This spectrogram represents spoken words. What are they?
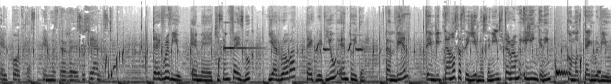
el podcast, en nuestras redes sociales. TechReview MX en Facebook y arroba TechReview en Twitter. También te invitamos a seguirnos en Instagram y LinkedIn como Tech Review.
